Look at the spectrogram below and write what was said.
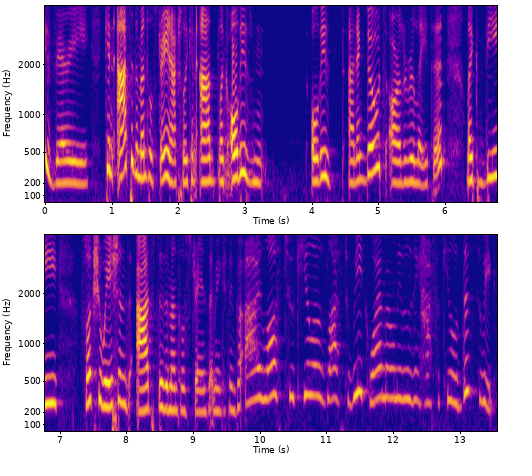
be very can add to the mental strain actually, can add like all these all these anecdotes are related. Like the fluctuations adds to the mental strains that make you think, but I lost two kilos last week. Why am I only losing half a kilo this week?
